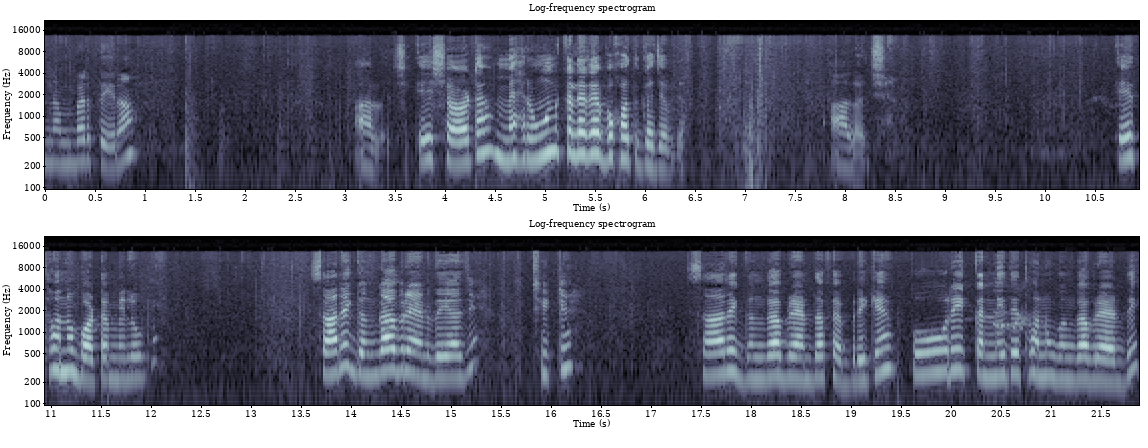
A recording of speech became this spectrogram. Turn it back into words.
ਨੰਬਰ 13 ਆ ਲਓ ਜੀ, ਇਹ ਸ਼ਰਟ ਆ, ਮਹਿਰੂਨ ਕਲਰ ਹੈ, ਬਹੁਤ ਗਜਬ ਦਾ ਆ ਲਓ ਜੀ। ਇਹ ਤੁਹਾਨੂੰ ਬਾਟਮ ਮਿਲੂਗੀ। ਸਾਰੇ ਗੰਗਾ ਬ੍ਰਾਂਡ ਦੇ ਆ ਜੀ, ਠੀਕ ਹੈ। ਸਾਰੇ ਗੰਗਾ ਬ੍ਰਾਂਡ ਦਾ ਫੈਬਰਿਕ ਹੈ, ਪੂਰੇ ਕੰਨੀ ਤੇ ਤੁਹਾਨੂੰ ਗੰਗਾ ਬ੍ਰਾਂਡ ਦੀ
